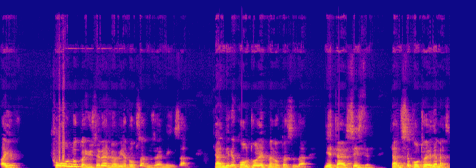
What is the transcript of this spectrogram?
Hayır. Çoğunlukla yüzde vermiyorum. Yine 90 üzerinde insan kendini kontrol etme noktasında yetersizdir. Kendisini kontrol edemez.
